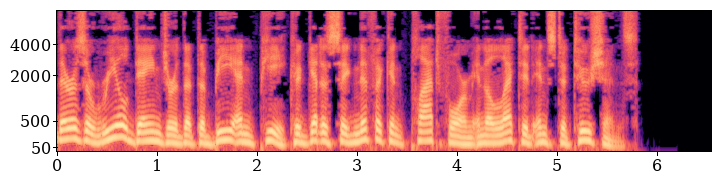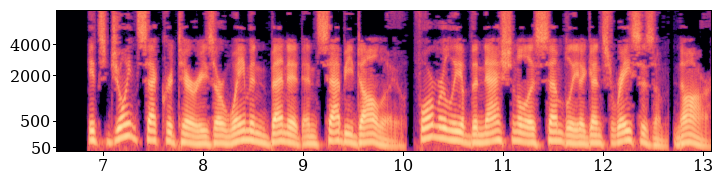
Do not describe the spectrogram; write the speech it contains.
"...there is a real danger that the BNP could get a significant platform in elected institutions." Its joint secretaries are Weyman Bennett and Sabby Dhalu, formerly of the National Assembly Against Racism NAR.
